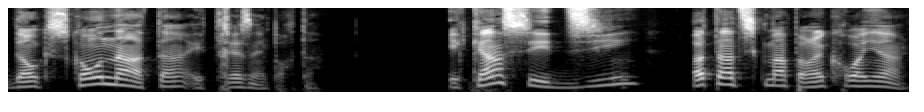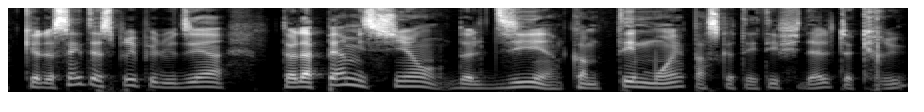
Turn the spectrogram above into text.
Donc, ce qu'on entend est très important. Et quand c'est dit authentiquement par un croyant, que le Saint-Esprit peut lui dire, tu as la permission de le dire comme témoin parce que tu as été fidèle, tu as cru,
